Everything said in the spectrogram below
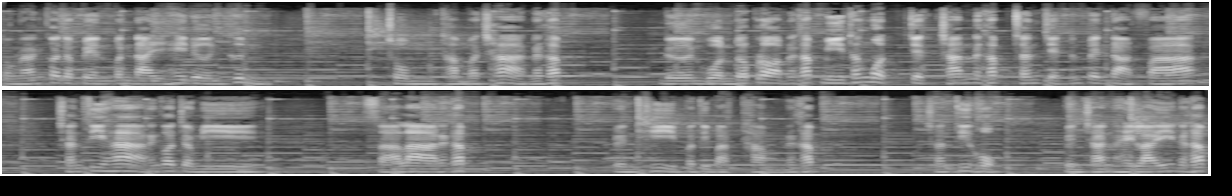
ตรงนั้นก็จะเป็นบันไดให้เดินขึ้น ชมธรรมชาตินะครับ เดินวนรอบๆนะครับ มีทั้งหมด 7 ชั้นนะครับ ชั้น 7 นั้นเป็นดาดฟ้า ชั้นที่ 5 นั้นก็จะมีศาลานะครับ เป็นที่ปฏิบัติธรรมนะครับ ชั้นที่ 6 เป็นชั้นไฮไลท์นะครับ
